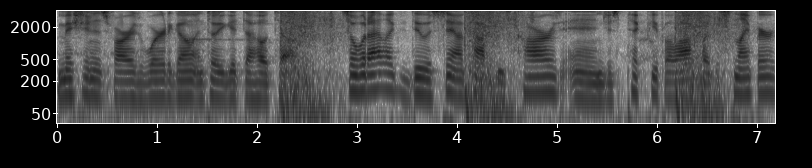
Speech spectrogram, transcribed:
mission as far as where to go until you get to hotel. So what I like to do is sit on top of these cars and just pick people off like a sniper,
